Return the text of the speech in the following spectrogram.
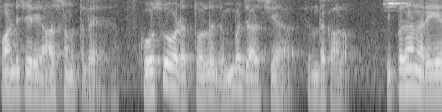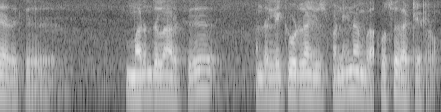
பாண்டிச்சேரி ஆசிரமத்தில் கொசுவோட தொல்லை ரொம்ப ஜாஸ்தியாக இருந்த காலம். இப்போ தான் நிறைய அதுக்கு மருந்துலாம் இருக்குது அந்த லிக்விட்லாம் யூஸ் பண்ணி நம்ம கொசு வெட்டிடுறோம்.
